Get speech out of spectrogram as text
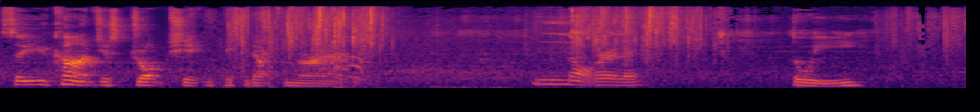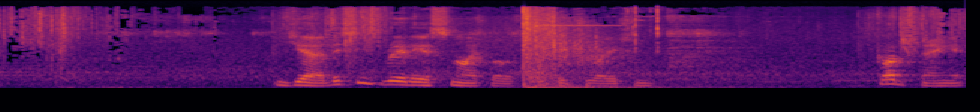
So you can't just drop shit and pick it up from around it. Not really. Doi. Yeah, this is really a sniper situation. God dang it.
